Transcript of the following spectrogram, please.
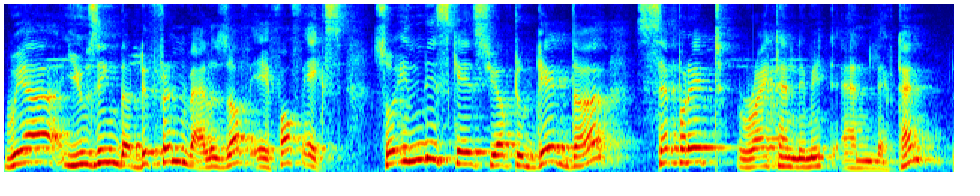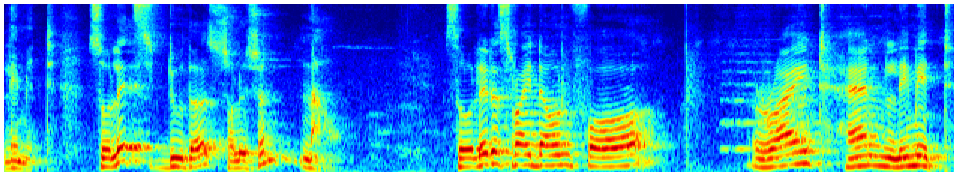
We are using the different values of f of x. So in this case you have to get the separate right hand limit and left hand limit. So let's do the solution now. So let us write down for right hand limit.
